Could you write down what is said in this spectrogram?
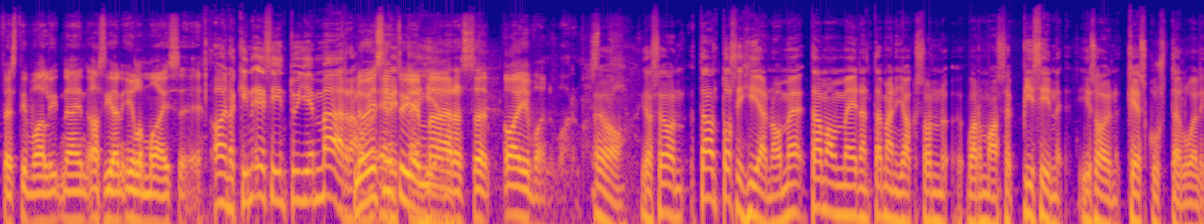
festivaali näin asian ilmaisee. Ainakin esiintyjien määrä No on esiintyjien erittäin hieno. määrässä aivan varmasti. Joo, ja se on, tämä on tosi hienoa. Me, tämä on meidän tämän jakson varmaan se pisin, isoin keskustelu, eli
